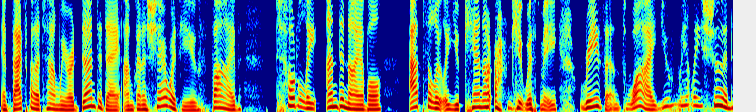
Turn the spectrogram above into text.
In fact, by the time we are done today, I'm going to share with you five totally undeniable, absolutely you cannot argue with me reasons why you really should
